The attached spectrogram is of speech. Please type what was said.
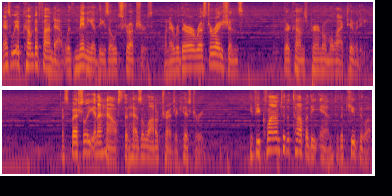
As we have come to find out with many of these old structures, whenever there are restorations, there comes paranormal activity. Especially in a house that has a lot of tragic history. If you climb to the top of the inn, to the cupola,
